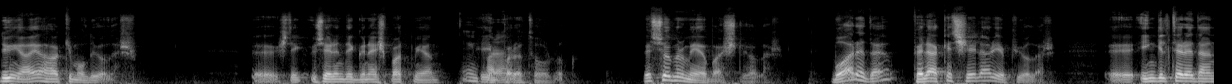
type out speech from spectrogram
dünyaya hakim oluyorlar. E, işte üzerinde güneş batmayan İmpara- imparatorluk ve sömürmeye başlıyorlar. Bu arada felaket şeyler yapıyorlar. E, İngiltere'den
